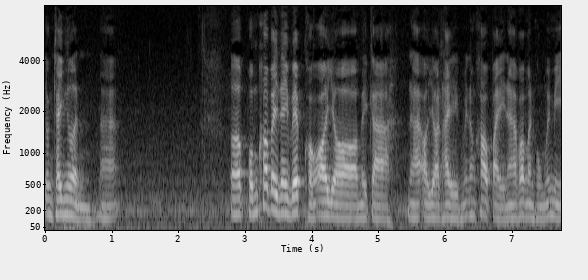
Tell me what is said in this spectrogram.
ต้องใช้เงินนะฮะผมเข้าไปในเว็บของออยอเมริกานะฮะออยไทยไม่ต้องเข้าไปนะฮะเพราะมันคงไม่มี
